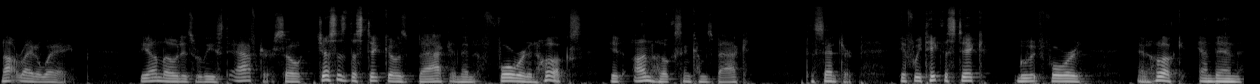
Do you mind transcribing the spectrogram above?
not right away. The unload is released after. So just as the stick goes back and then forward and hooks, it unhooks and comes back to center. If we take the stick, move it forward and hook, and then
